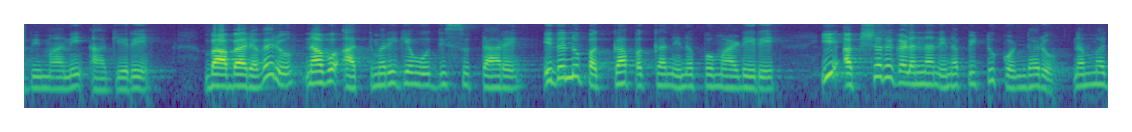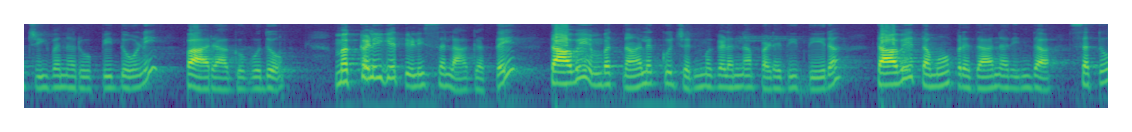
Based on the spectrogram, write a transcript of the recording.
ಅಭಿಮಾನಿ ಆಗಿರಿ. ಬಾಬಾರವರು ನಾವು ಆತ್ಮರಿಗೆ ಓದಿಸುತ್ತಾರೆ, ಇದನ್ನು ಪಕ್ಕ ಪಕ್ಕ ನೆನಪು ಮಾಡಿರಿ. ಈ ಅಕ್ಷರಗಳನ್ನು ನೆನಪಿಟ್ಟುಕೊಂಡರೂ ನಮ್ಮ ಜೀವನ ರೂಪಿ ದೋಣಿ ಪಾರಾಗುವುದು. ಮಕ್ಕಳಿಗೆ ತಿಳಿಸಲಾಗತ್ತೆ, ತಾವೇ ಎಂಬತ್ನಾಲ್ಕು ಜನ್ಮಗಳನ್ನು ಪಡೆದಿದ್ದೀರಾ, ತಾವೇ ತಮೋ ಪ್ರಧಾನರಿಂದ ಸತೋ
